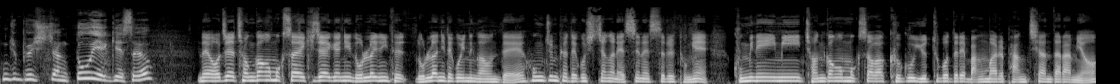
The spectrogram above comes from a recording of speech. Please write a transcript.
홍준표 시장 또 얘기했어요? 네, 어제 정광호 목사의 기자회견이 논란이, 되, 논란이 되고 있는 가운데 홍준표 대구시장은 SNS를 통해 국민의힘이 전광호 목사와 극우 유튜버들의 막말을 방치한다라며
